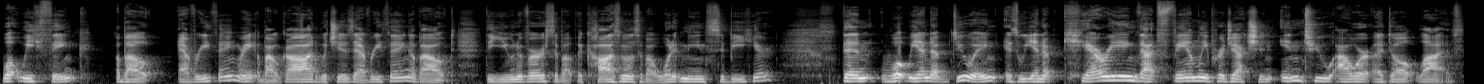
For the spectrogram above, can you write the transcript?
what we think about everything, right? About God, which is everything, about the universe, about the cosmos, about what it means to be here, then what we end up doing is we end up carrying that family projection into our adult lives.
